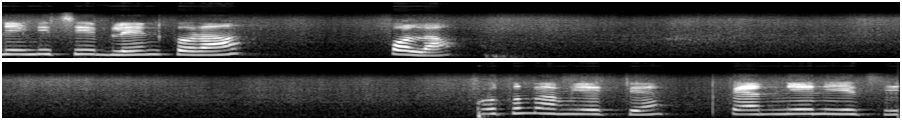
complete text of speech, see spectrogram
নিয়ে নিচ্ছি ব্লেন্ড করা কলা। প্রথমে আমি একটা প্যান নিয়ে নিয়েছি।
